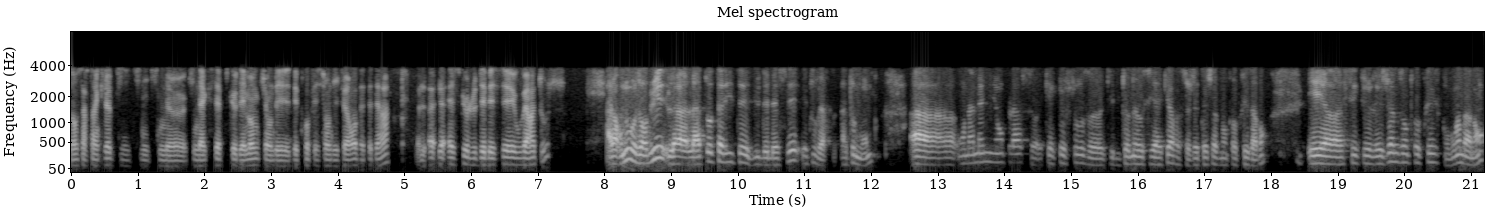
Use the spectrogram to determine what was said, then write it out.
dans certains clubs qui, n'acceptent que des membres qui ont des, professions différentes, etc. Euh, est-ce que le DBC est ouvert à tous? Alors nous aujourd'hui, la, totalité du DBC est ouverte à tout le monde. Euh, on a même mis en place quelque chose qui me tenait aussi à cœur parce que j'étais chef d'entreprise avant, et c'est que les jeunes entreprises qui ont moins d'un an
